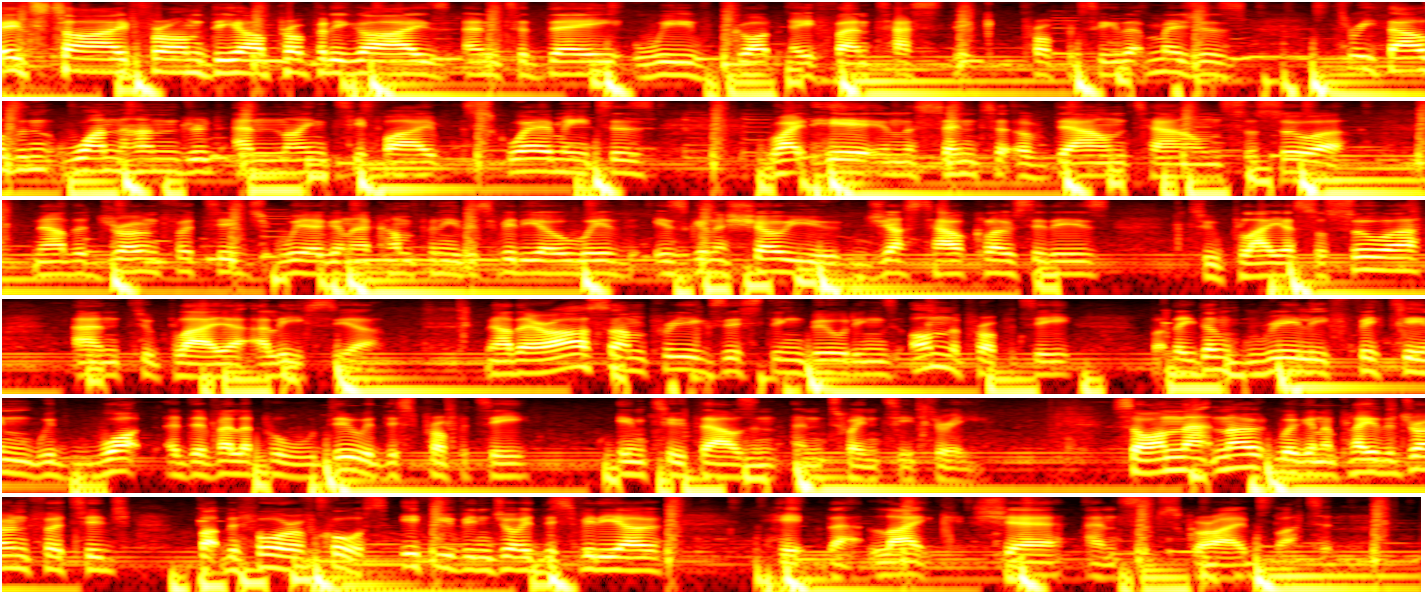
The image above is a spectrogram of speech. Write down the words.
It's Ty from DR Property Guys and today we've got a fantastic property that measures 3,195 square meters right here in the center of downtown Sosua. Now the drone footage we are going to accompany this video with is going to show you just how close it is to Playa Sosua and to Playa Alicia. Now there are some pre-existing buildings on the property but they don't really fit in with what a developer will do with this property in 2023. So on that note, we're gonna play the drone footage, but before, of course, if you've enjoyed this video, hit that like, share, and subscribe button.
